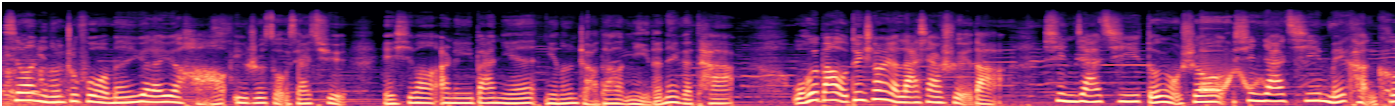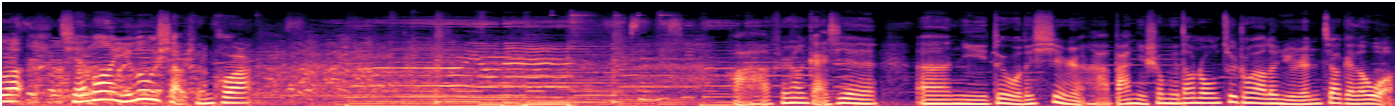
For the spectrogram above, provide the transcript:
希望你能祝福我们越来越好，一直走下去。也希望二零一八年你能找到你的那个他，我会把我对象也拉下水的。信佳期得永生，信佳期没坎坷，前方一路小平坡。啊，非常感谢，呃，你对我的信任哈，把你生命当中最重要的女人交给了我。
